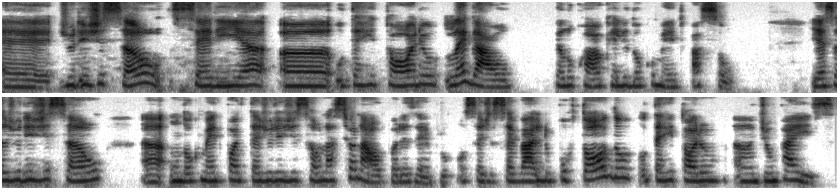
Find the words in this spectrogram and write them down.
É, jurisdição seria uh, o território legal pelo qual aquele documento passou. E essa jurisdição, uh, um documento pode ter jurisdição nacional, por exemplo, ou seja, ser válido por todo o território uh, de um país.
